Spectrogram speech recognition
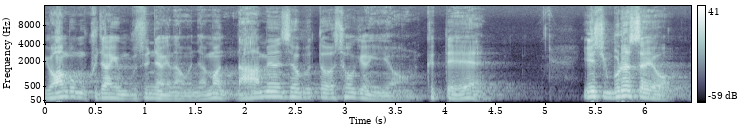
요한복음 9장에 무슨 이야기 나오냐면 나면서부터 소경이요. 그때 예수 물었어요.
